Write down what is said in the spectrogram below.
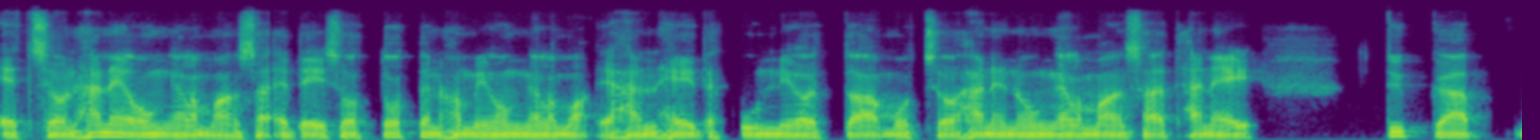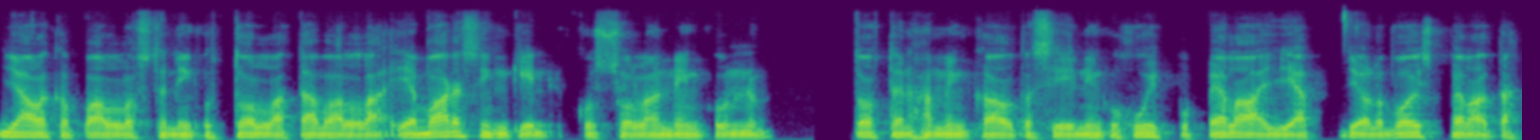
että se on hänen ongelmansa, että ei se ole Tottenhamin ongelma ja hän heitä kunnioittaa, mutta se on hänen ongelmansa, että hän ei tykkää jalkapallosta niin kuin tavalla, ja varsinkin kun sulla on niin kuin Tottenhamin kaltaisia niin kuin huippupelaajia, joilla voisi pelata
